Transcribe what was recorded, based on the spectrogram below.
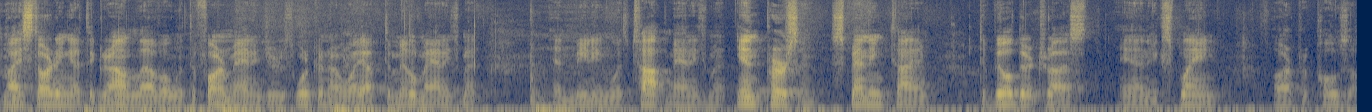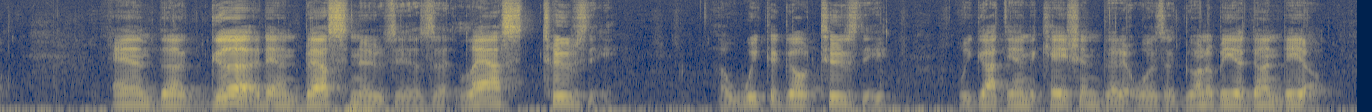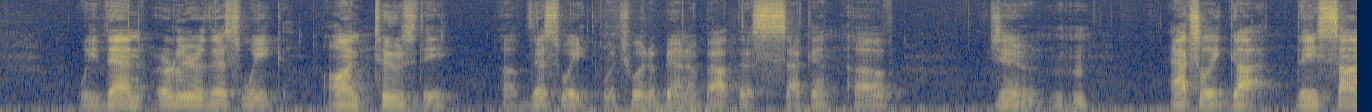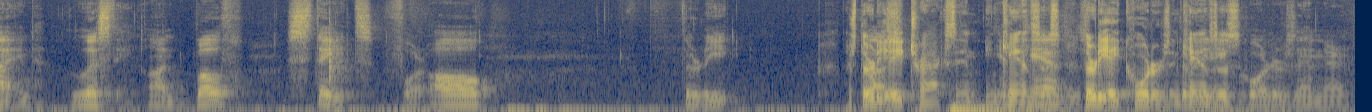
by hmm. starting at the ground level with the farm managers, working our way up to middle management, and meeting with top management in person, spending time to build their trust and explain our proposal. And the good and best news is that last Tuesday, a week ago Tuesday, we got the indication that it was going to be a done deal. We then, earlier this week, on Tuesday of this week, which would have been about the 2nd of June, mm-hmm. actually got the signed listing on both states for all 30 There's 38 tracks in, in, In Kansas, Kansas. 38 quarters in 38 Kansas. quarters in there.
